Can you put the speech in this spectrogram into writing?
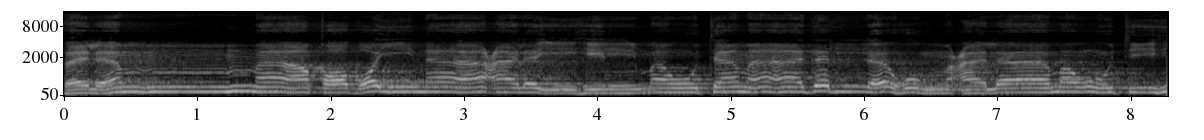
فلما قضينا عليه الموت ما دلهم على موته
